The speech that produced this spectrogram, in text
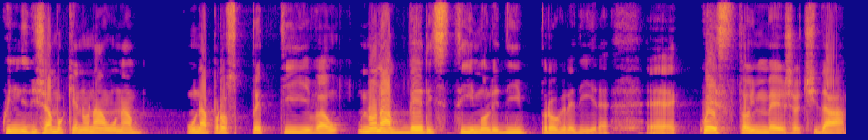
Quindi diciamo che non ha una, una prospettiva, non ha veri stimoli di progredire. Eh, questo invece ci dà,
